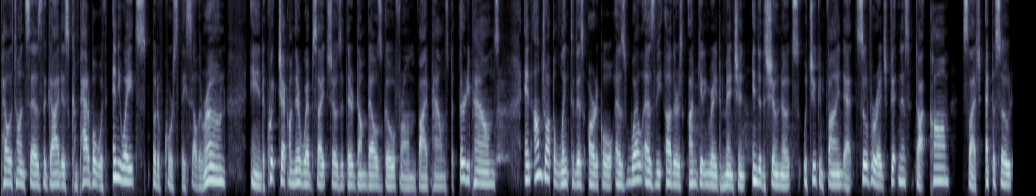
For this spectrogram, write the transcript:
Peloton says the guide is compatible with any weights, but of course they sell their own. And a quick check on their website shows that their dumbbells go from 5 pounds to 30 pounds. And I'll drop a link to this article as well as the others I'm getting ready to mention into the show notes, which you can find at silveredgefitness.com slash episode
